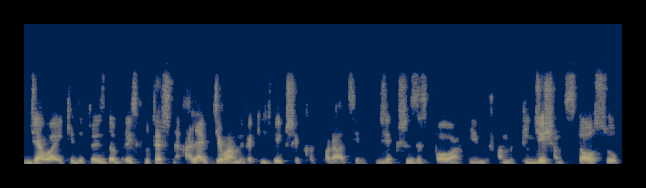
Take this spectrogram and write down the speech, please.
działa i kiedy to jest dobre i skuteczne, ale jak działamy w jakiejś większej korporacji, w jakichś większych zespołach, nie wiem, już mamy 50-100 osób,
